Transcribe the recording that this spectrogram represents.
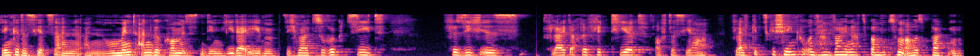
denke, dass jetzt ein, ein Moment angekommen ist, in dem jeder eben sich mal zurückzieht, für sich ist, vielleicht auch reflektiert auf das Jahr. Vielleicht gibt's Geschenke unterm Weihnachtsbaum zum Auspacken.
